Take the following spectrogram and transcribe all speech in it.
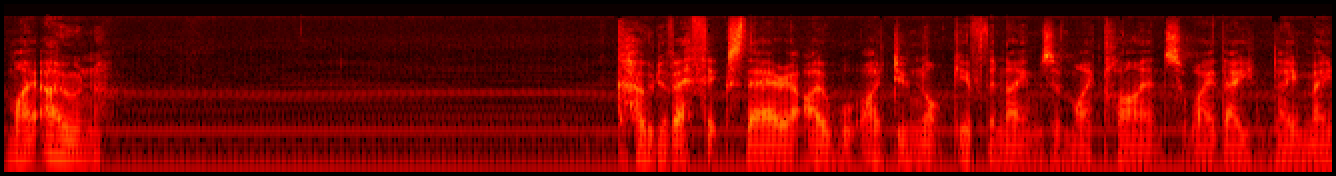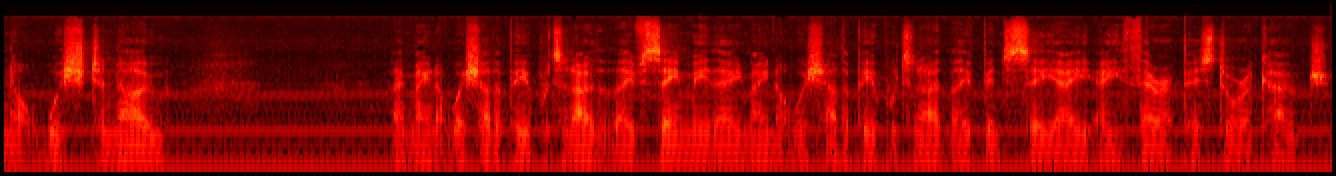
my own code of ethics. There, I, I do not give the names of my clients away. They they may not wish to know they may not wish other people to know that they've seen me. They may not wish other people to know that they've been to see a, a therapist or a coach.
